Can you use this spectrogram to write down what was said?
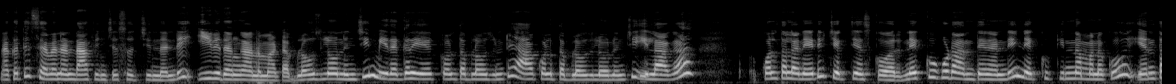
నాకైతే సెవెన్ అండ్ హాఫ్ ఇంచెస్ వచ్చిందండి. ఈ విధంగా అనమాట బ్లౌజ్లో నుంచి మీ దగ్గర ఏ కొలత బ్లౌజ్ ఉంటే ఆ కొలత బ్లౌజ్లో నుంచి ఇలాగా కొలతలు అనేటివి చెక్ చేసుకోవాలి. నెక్కు కూడా అంతేనండి. నెక్కు కింద మనకు ఎంత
